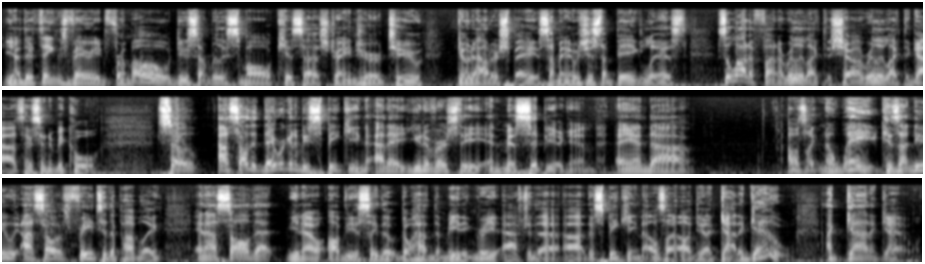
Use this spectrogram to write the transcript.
you know, their things varied from oh, do something really small, kiss a stranger, to go to outer space. I mean, it was just a big list. It's a lot of fun. I really like the show. I really like the guys. They seem to be cool. So I saw that they were going to be speaking at a university in Mississippi again, and uh, I was like, no way, because I knew I saw it was free to the public, and I saw that you know obviously they'll, they'll have the meet and greet after the uh, the speaking. I was like, oh dude, I gotta go, I gotta go.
